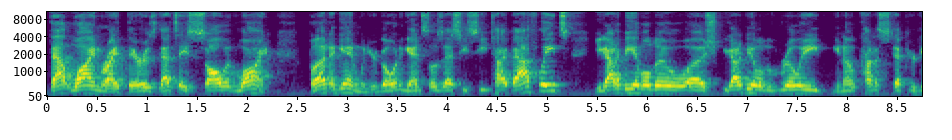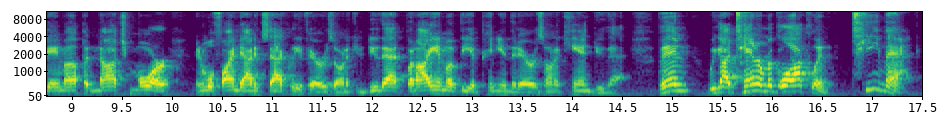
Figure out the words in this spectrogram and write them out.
That line right there is that's a solid line. But again, when you're going against those SEC type athletes, you got to be able to uh, you got to be able to really you know kind of step your game up a notch more, and we'll find out exactly if Arizona can do that. But I am of the opinion that Arizona can do that. Then we got Tanner McLaughlin, T Mac,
